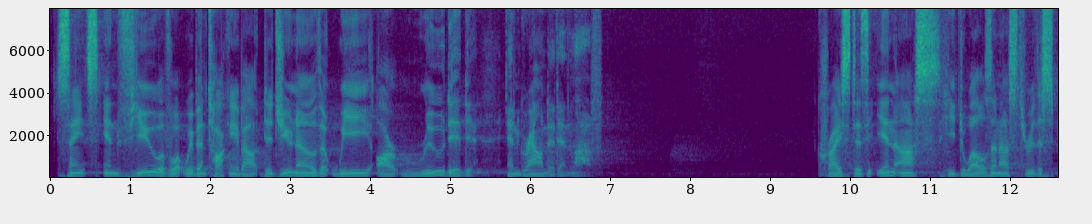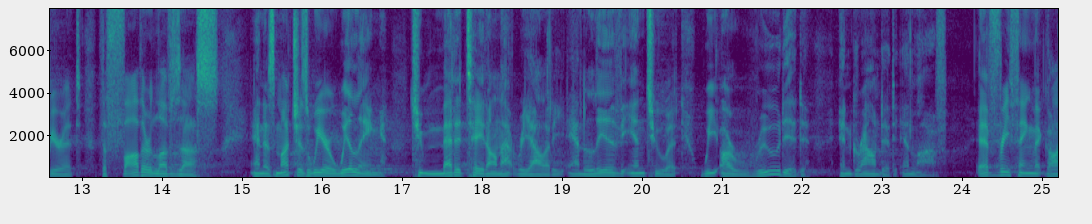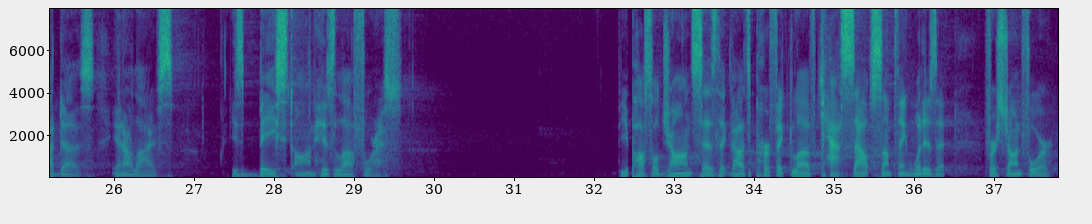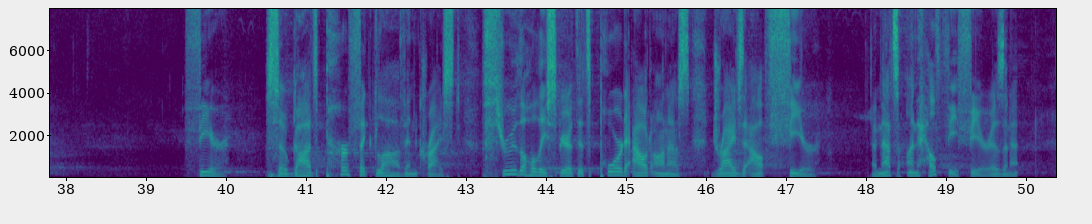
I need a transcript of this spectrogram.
Saints, in view of what we've been talking about, did you know that we are rooted and grounded in love? Christ is in us, He dwells in us through the Spirit. The Father loves us, and as much as we are willing to meditate on that reality and live into it, we are rooted and grounded in love. Everything that God does in our lives is based on his love for us. The Apostle John says that God's perfect love casts out something. What is it? 1 John 4 fear. So, God's perfect love in Christ through the Holy Spirit that's poured out on us drives out fear. And that's unhealthy fear, isn't it?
